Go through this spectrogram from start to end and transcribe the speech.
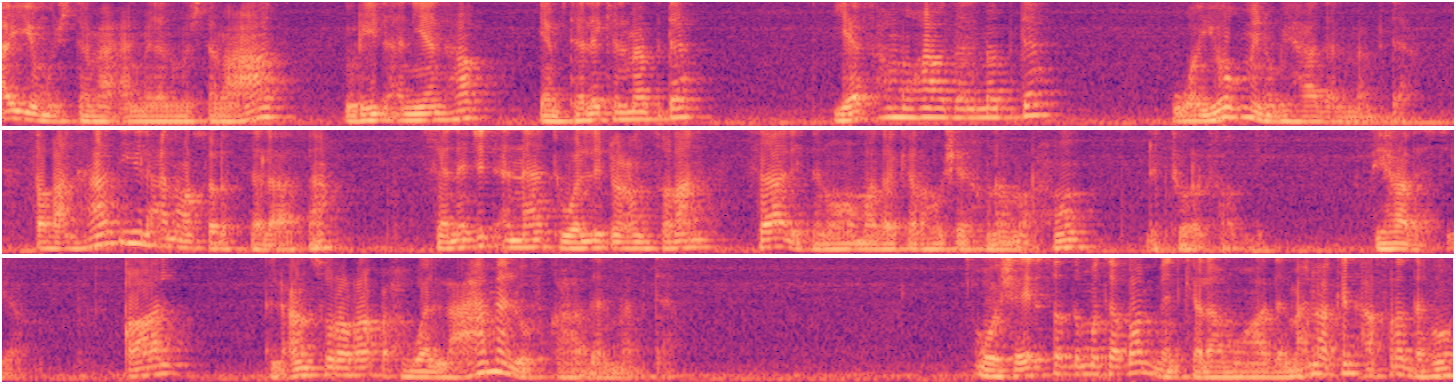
أي مجتمع من المجتمعات يريد أن ينهض يمتلك المبدأ يفهم هذا المبدأ ويؤمن بهذا المبدأ. طبعا هذه العناصر الثلاثة سنجد أنها تولد عنصرا ثالثا وهو ما ذكره شيخنا المرحوم دكتور الفضلي في هذا السياق. قال العنصر الرابع هو العمل وفق هذا المبدأ. هو شيء صد متضمن كلامه هذا المعنى لكن أفرده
